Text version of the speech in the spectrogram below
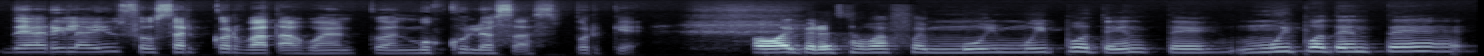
de Avril Lavigne fue usar corbatas, weón, con musculosas. ¿Por qué? Ay, pero esa weá fue muy, muy potente. Muy potente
